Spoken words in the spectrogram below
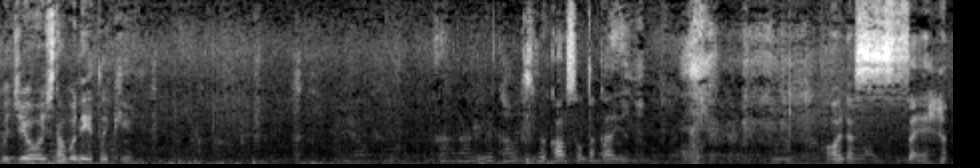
O dia hoje tá bonito aqui. Caralho, meu calção, meu calção tá caindo. Olha a serra.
